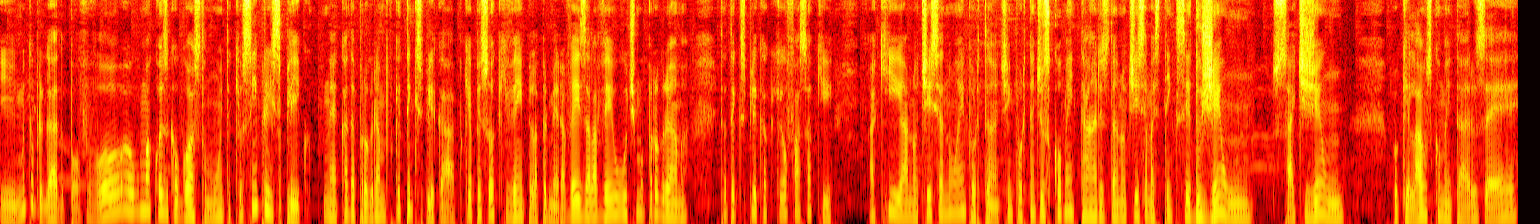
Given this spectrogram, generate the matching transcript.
E muito obrigado, povo. Vou, uma coisa que eu gosto muito, que eu sempre explico, né, cada programa, porque eu tenho que explicar. Porque a pessoa que vem pela primeira vez, ela vê o último programa. Então eu tenho que explicar o que eu faço aqui. Aqui a notícia não é importante, é importante os comentários da notícia, mas tem que ser do G1, do site G1. Porque lá os comentários é.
